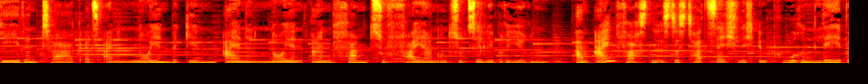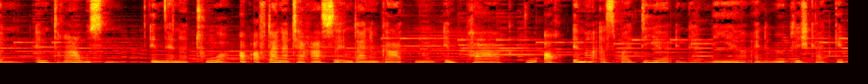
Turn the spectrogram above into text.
jeden Tag als einen neuen Beginn, einen neuen Anfang zu feiern und zu zelebrieren? Am einfachsten ist es tatsächlich im puren Leben, im Draußen, in der Natur, ob auf deiner Terrasse, in deinem Garten, im Park wo auch immer es bei dir in der Nähe eine Möglichkeit gibt,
